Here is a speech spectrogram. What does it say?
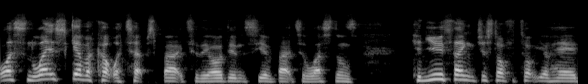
listen, let's give a couple of tips back to the audience here, back to the listeners. Can you think just off the top of your head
